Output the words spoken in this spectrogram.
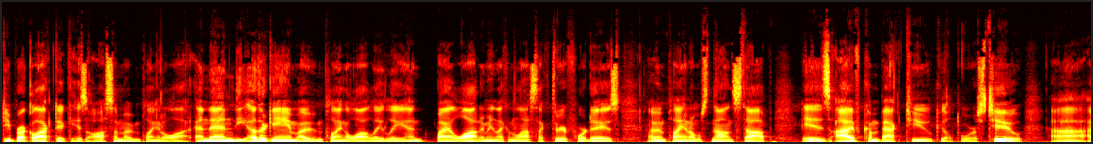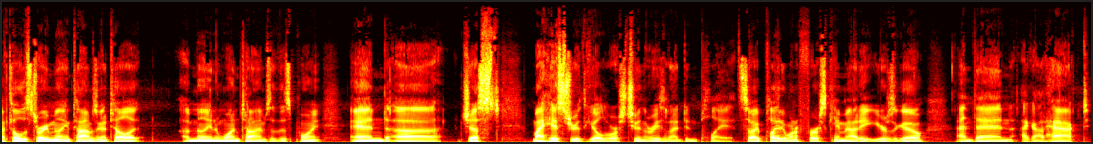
Deep Rock Galactic is awesome. I've been playing it a lot. And then the other game I've been playing a lot lately, and by a lot I mean like in the last like three or four days, I've been playing it almost nonstop. Is I've come back to Guild Wars 2. Uh, I've told the story a million times. I'm gonna tell it a million and one times at this point, and uh, just my history with Guild Wars 2 and the reason I didn't play it. So I played it when it first came out eight years ago, and then I got hacked,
